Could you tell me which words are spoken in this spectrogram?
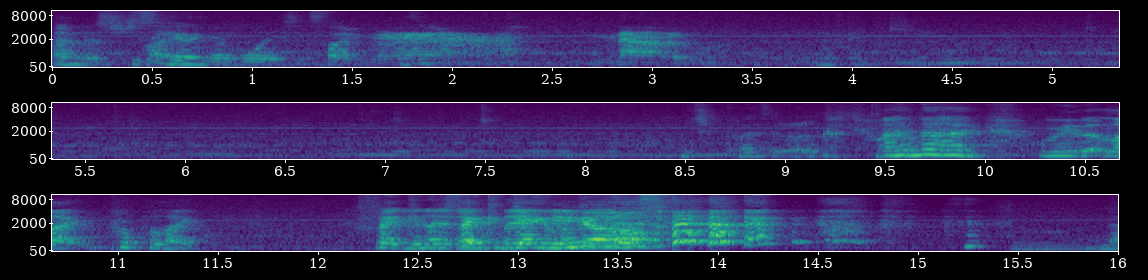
And it's just like, hearing your voice, it's like, "Ah, no. No, thank you. We should close it all. I know, we look like proper like fake, you know, fake like gamer fake girls. No,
